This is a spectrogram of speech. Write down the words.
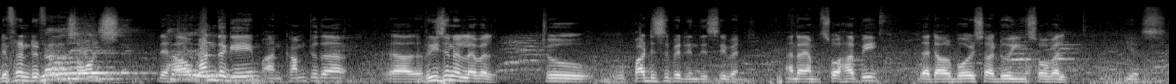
different different zones. They have won the game and come to the uh, regional level to participate in this event. And I am so happy that our boys are doing so well. Yes.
